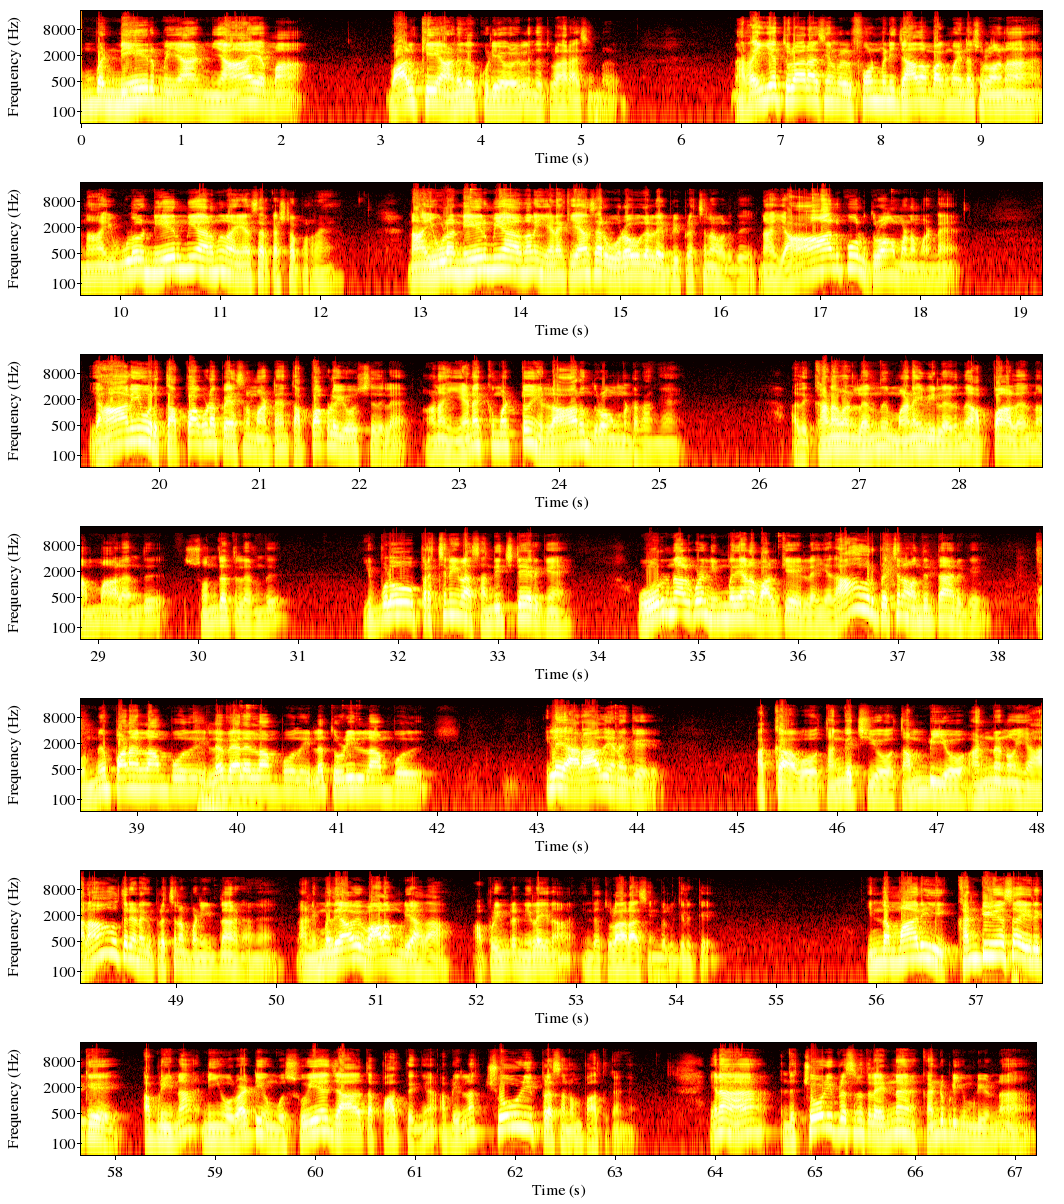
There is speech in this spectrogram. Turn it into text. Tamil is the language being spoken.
ரொம்ப நேர்மையாக நியாயமாக வாழ்க்கையை அணுகக்கூடியவர்கள் இந்த துளாராசி நிறைய துளாராசி என்பவர்கள் ஃபோன் பண்ணி ஜாதகம் பார்க்கும்போது என்ன சொல்லுவாங்கன்னா நான் இவ்வளோ நேர்மையாக இருந்தும் நான் ஏன் சார் கஷ்டப்படுறேன்? நான் இவ்வளோ நேர்மையாக இருந்தாலும் எனக்கு ஏன் சார் உறவுகளில் எப்படி பிரச்சனை வருது? நான் யாருக்கும் ஒரு துரோகம் பண்ண மாட்டேன். யாரையும் ஒரு தப்பாக கூட பேச மாட்டேன். தப்பாக கூட யோசிச்சதில்லை. ஆனால் எனக்கு மட்டும் எல்லாரும் துரோகம் பண்ணுறாங்க அது கணவன்லேருந்து மனைவியிலேருந்து அப்பாலேருந்து அம்மாலேருந்து சொந்தத்துலேருந்து இவ்வளோ பிரச்சனைகளை சந்திச்சுட்டே இருக்கேன். ஒரு நாள் கூட நிம்மதியான வாழ்க்கையே இல்லை. ஏதாவது ஒரு பிரச்சனை வந்துட்டு தான் இருக்குது ஒன்று பணம் இல்லாமல் போகுது இல்லை வேலை இல்லாமல் போகுது இல்லை தொழில் இல்லாமல் போகுது இல்லை யாராவது எனக்கு அக்காவோ தங்கச்சியோ தம்பியோ அண்ணனோ யாராவது எனக்கு பிரச்சனை பண்ணிக்கிட்டு தான் இருக்காங்க. நான் நிம்மதியாகவே வாழ முடியாதா அப்படின்ற நிலை தான் இந்த துளாராசி எங்களுக்கு இருக்குது இந்த மாதிரி கண்டினியூஸாக இருக்குது அப்படின்னா நீங்கள் ஒரு வாட்டி உங்கள் சுய ஜாதத்தை பார்த்துங்க அப்படின்னா சோழி பிரசனம் பார்த்துக்கங்க. ஏன்னா இந்த சோழி பிரசனத்தில் என்ன கண்டுபிடிக்க முடியும்னா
